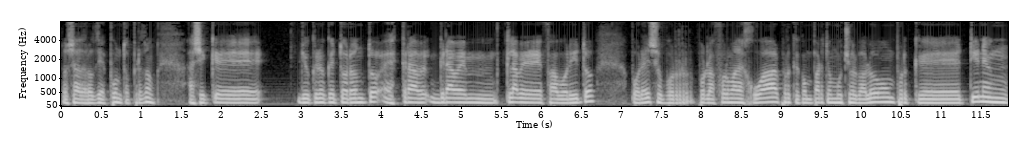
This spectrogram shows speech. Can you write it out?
o sea, de los 10 puntos, perdón. Así que yo creo que Toronto es grave, clave favorito por eso, por, por la forma de jugar, porque comparten mucho el balón, porque tienen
